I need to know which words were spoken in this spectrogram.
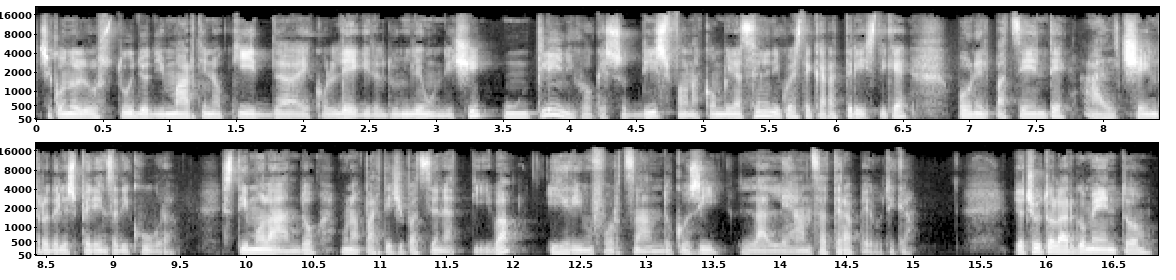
Secondo lo studio di Martin O'Kidd e colleghi del 2011, un clinico che soddisfa una combinazione di queste caratteristiche pone il paziente al centro dell'esperienza di cura, stimolando una partecipazione attiva e rinforzando così l'alleanza terapeutica. Piaciuto l'argomento?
